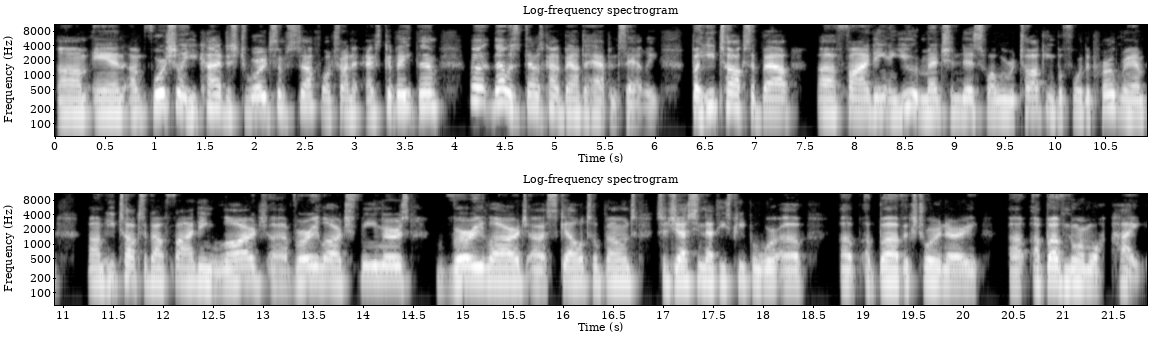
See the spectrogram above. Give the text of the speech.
um, and unfortunately, he kind of destroyed some stuff while trying to excavate them. Uh, that was that was kind of bound to happen, sadly. But he talks about uh, finding, and you mentioned this while we were talking before the program. Um, he talks about finding large, uh, very large femurs, very large uh, skeletal bones, suggesting that these people were of, of above extraordinary, uh, above normal height.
